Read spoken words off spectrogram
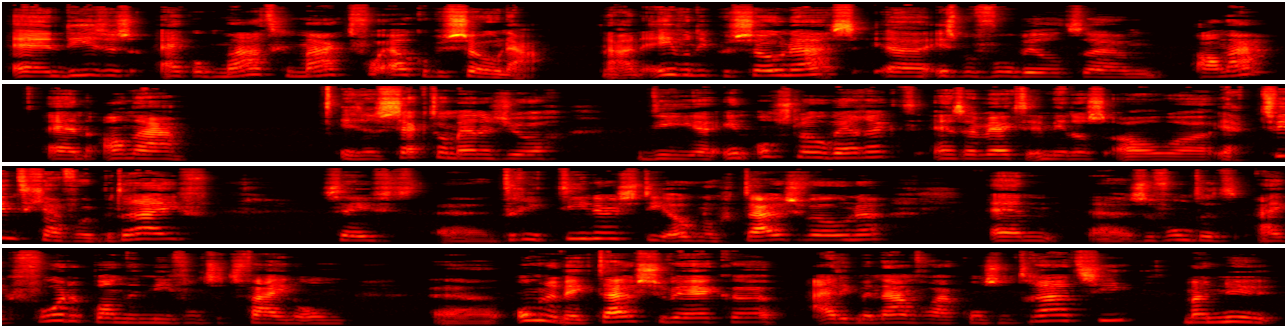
En die is dus eigenlijk op maat gemaakt voor elke persona. Nou, en een van die persona's uh, is bijvoorbeeld um, Anna. En Anna is een sectormanager die in Oslo werkt. En zij werkt inmiddels al ja, 20 jaar voor het bedrijf. Ze heeft drie tieners die ook nog thuis wonen. En ze vond het eigenlijk voor de pandemie vond ze het fijn om om de week thuis te werken. Eigenlijk met name voor haar concentratie. Maar nu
